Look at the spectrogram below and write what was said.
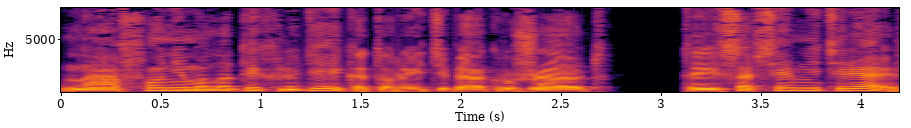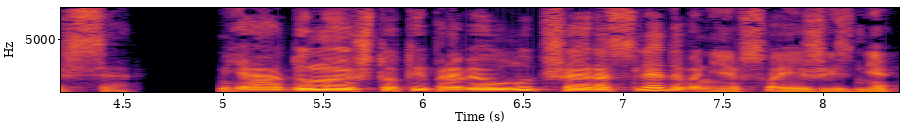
На фоне молодых людей, которые тебя окружают, ты совсем не теряешься. Я думаю, что ты провел лучшее расследование в своей жизни.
